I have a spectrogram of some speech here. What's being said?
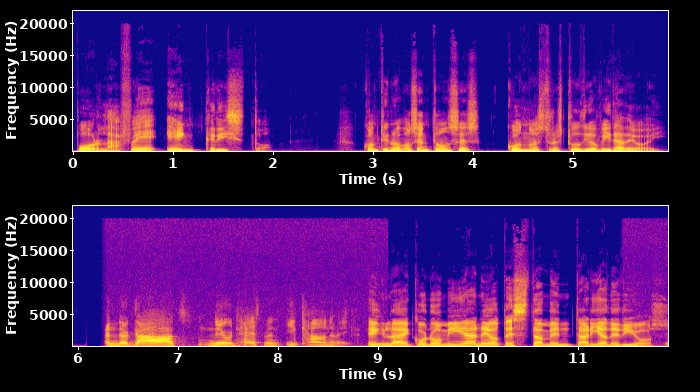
por la fe en Cristo. Continuemos entonces con nuestro estudio vida de hoy. En la economía neotestamentaria de Dios,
